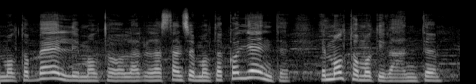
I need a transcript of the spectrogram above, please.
molto belli, molto, la, la stanza è molto accogliente e molto motivante.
